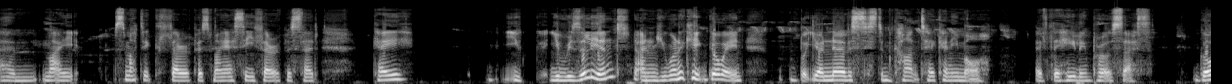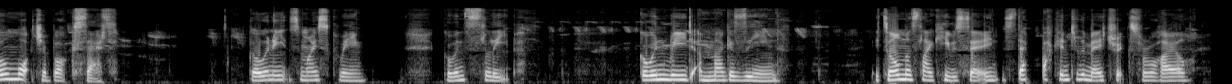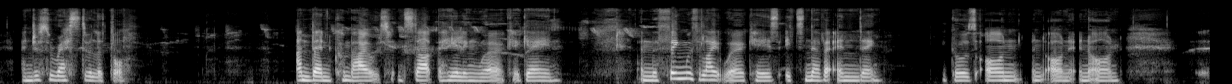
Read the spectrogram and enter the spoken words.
um, my somatic therapist, my SE therapist said, okay, you, you're resilient and you want to keep going, but your nervous system can't take any more of the healing process. Go and watch a box set. Go and eat some ice cream. Go and sleep. Go and read a magazine. It's almost like he was saying, step back into the matrix for a while and just rest a little. And then come out and start the healing work again. And the thing with light work is it's never ending. It goes on and on and on,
